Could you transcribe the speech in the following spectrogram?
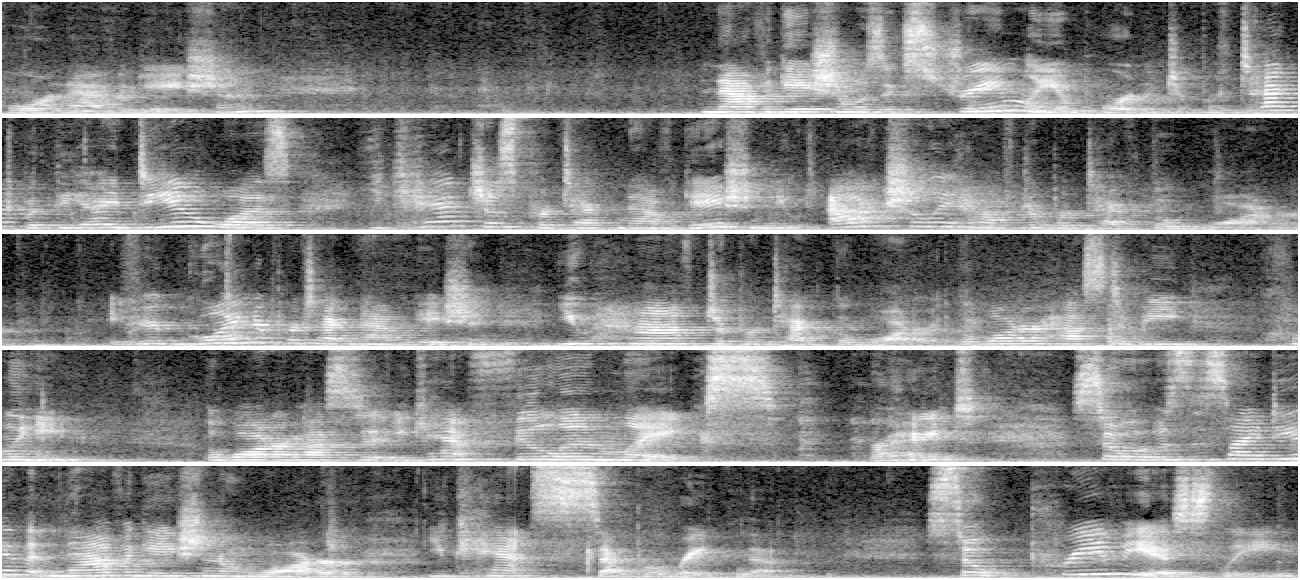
for navigation, navigation was extremely important to protect, but the idea was you can't just protect navigation, you actually have to protect the water. If you're going to protect navigation, you have to protect the water. The water has to be clean. The water has to, you can't fill in lakes, right? So it was this idea that navigation and water, you can't separate them. So previously,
